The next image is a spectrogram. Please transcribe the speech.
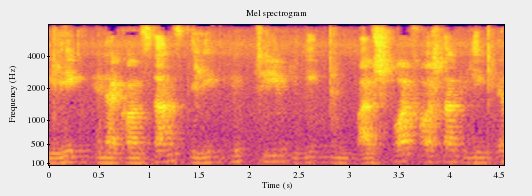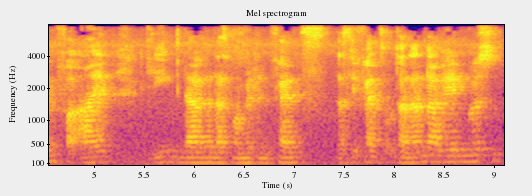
Die liegen in der Konstanz, die liegen im Team, die liegen beim Sportvorstand, die liegen im Verein, die liegen darin, dass man mit den Fans, dass die Fans untereinander reden müssen.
